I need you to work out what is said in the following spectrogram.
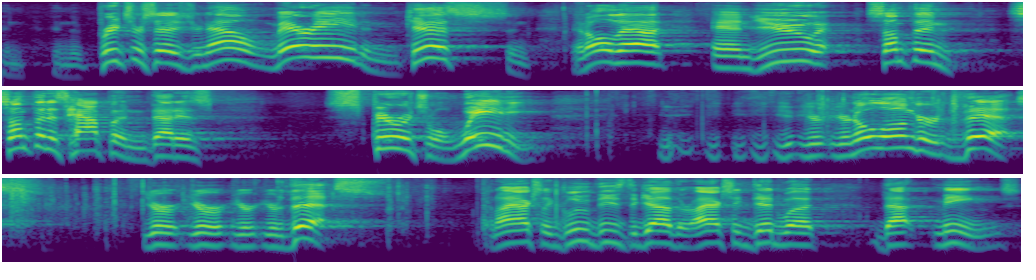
and, and the preacher says, You're now married and kiss and, and all that. And you, something, something has happened that is spiritual, weighty. You're, you're no longer this, you're, you're, you're, you're this. And I actually glued these together. I actually did what that means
